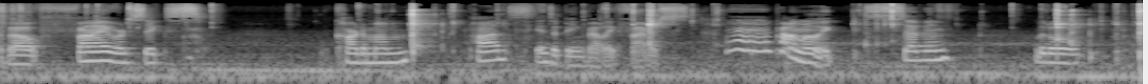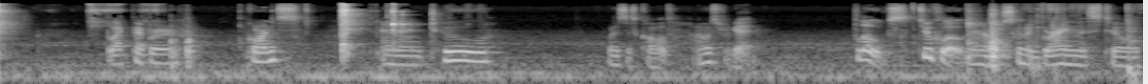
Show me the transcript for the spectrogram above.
about five or six cardamom pods. Ends up being about like five or, eh, probably more like seven little black pepper corns and then two, what is this called? I always forget. Cloves, two cloves. And I'm just gonna grind this till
